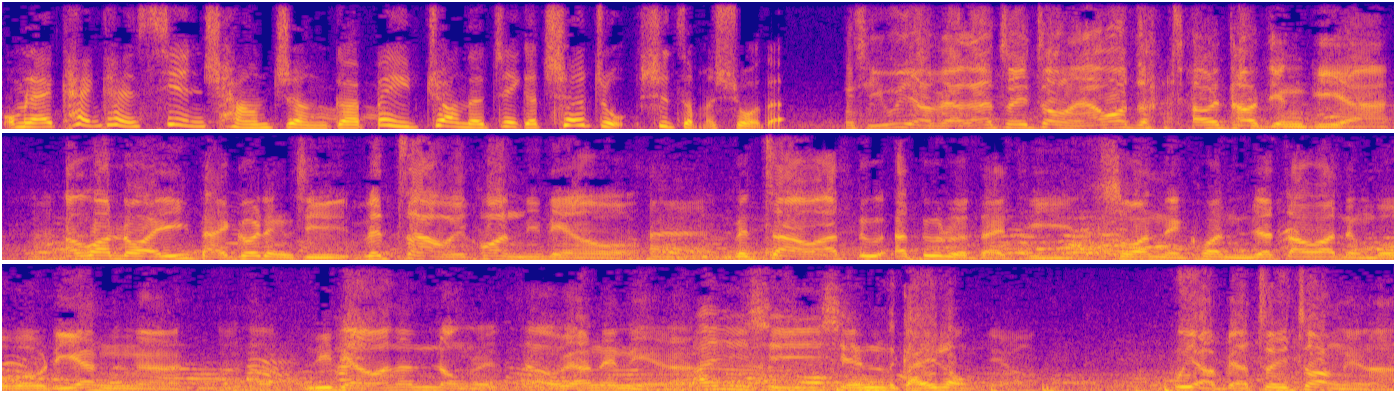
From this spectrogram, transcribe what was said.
我们来看看现场整个被撞的这个车主是怎么说的。是为后壁甲追撞的，我就走去头前去啊！啊，我来伊台可能是要走的款，你听无，要走啊，拄啊拄着代志，选的款，才走啊，能无无离啊远啊！你听我咱弄的走安尼尔。啊，伊是先改弄掉。不要不要追撞你啦！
